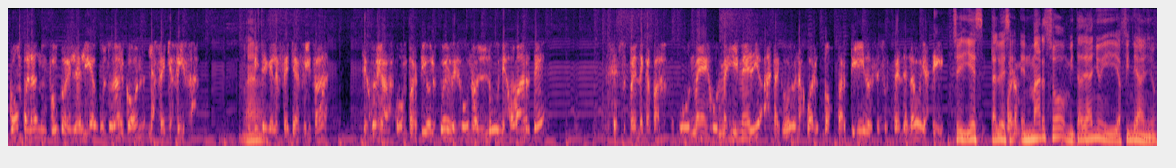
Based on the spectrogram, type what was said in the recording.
comparando un poco la Liga Cultural con la fecha FIFA. Ah, Viste que la fecha FIFA se juega un partido el jueves, uno el lunes o martes, se suspende capaz un mes, un mes y medio, hasta que vuelven a jugar dos partidos, se suspende luego y así. sí, y es tal vez Bueno. en marzo, mitad de año y a fin de año.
